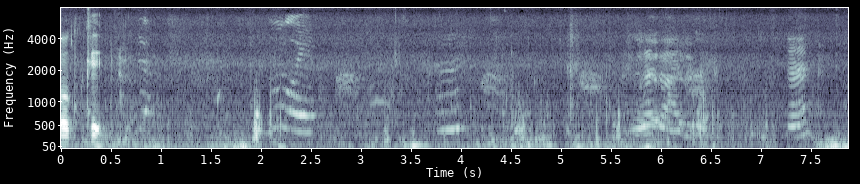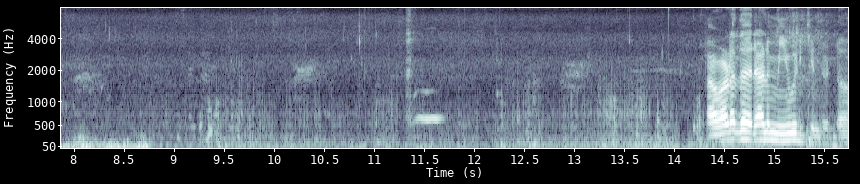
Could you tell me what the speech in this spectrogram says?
കൊക്ക് അവിടെ ധാരാളം മീൻ പിടിക്കുന്നുണ്ട് കേട്ടോ.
